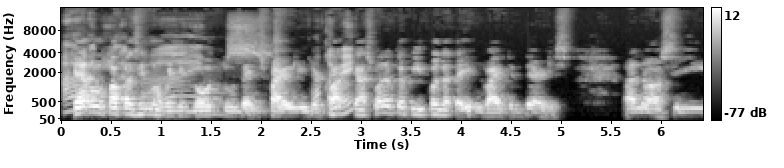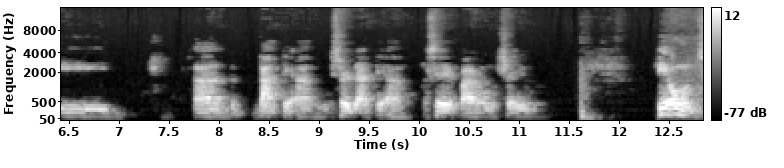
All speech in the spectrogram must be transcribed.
Ah, Kaya kung papansin mo, when you go to the. Inspire Leader Okay. podcast, one of the people that I invited there is, ano, si uh, Dante Ang, Mr. Dante Ang. Kasi parang siya yung, he owns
